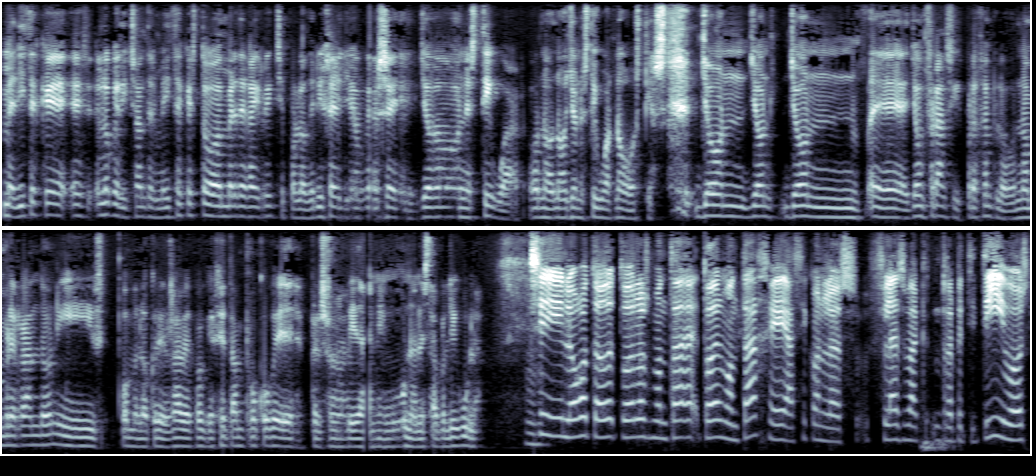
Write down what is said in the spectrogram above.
me dices que, es, lo que he dicho antes, me dices que esto en vez de Guy Ritchie, pues lo dirige, yo qué sé, John Stewart, o no, no, John Stewart, no, hostias, John, John, John, eh, John Francis, por ejemplo, nombre random y pues me lo creo, ¿sabes? Porque es que tampoco ves personalidad ninguna en esta película. Sí, luego todo, todos los monta todo el montaje, así con los flashbacks repetitivos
